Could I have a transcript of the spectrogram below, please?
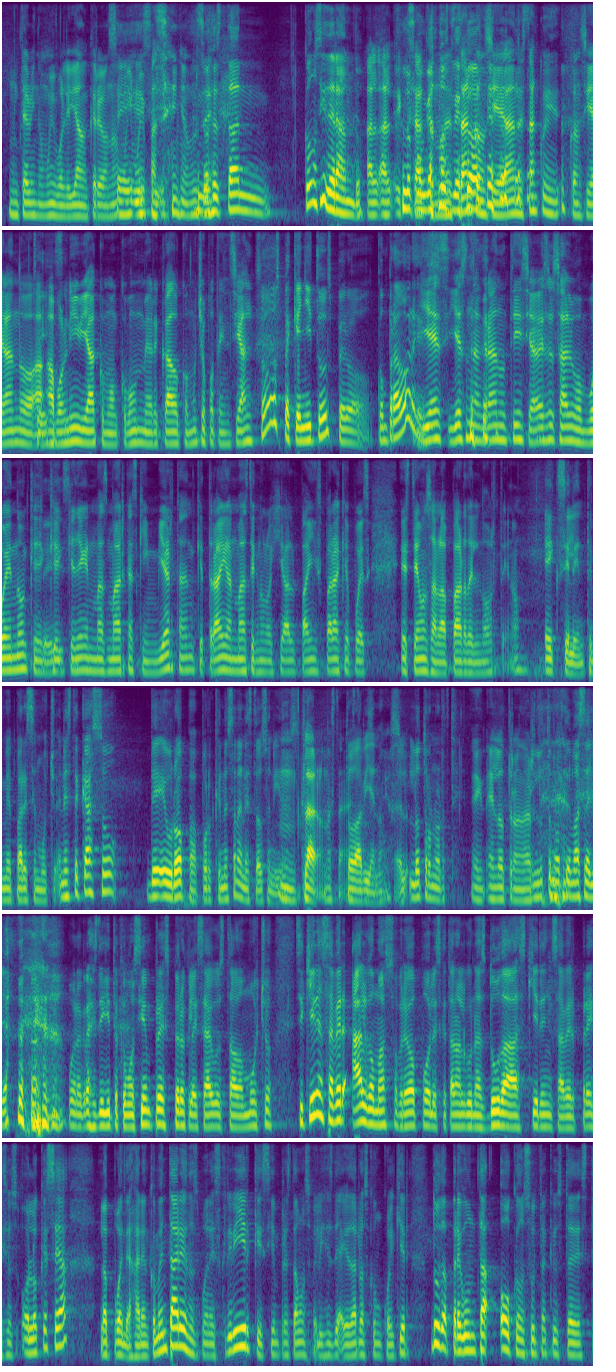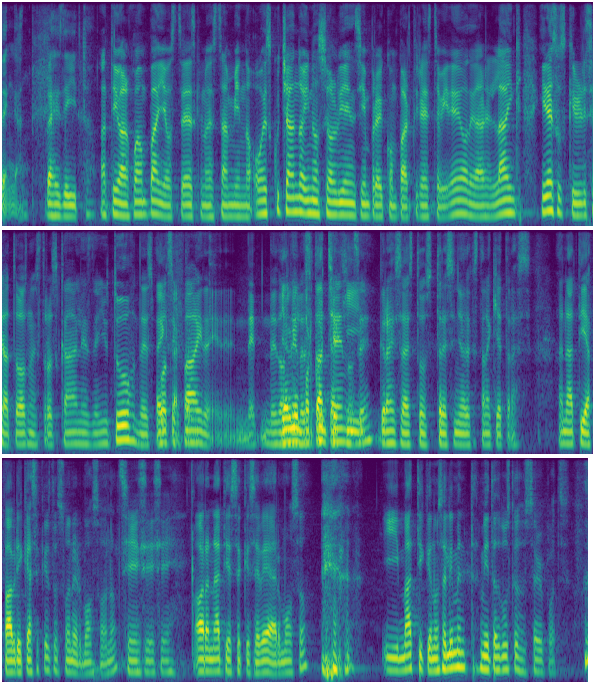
un término muy boliviano, creo, ¿no? Muy muy paseño, no Nos sé. están considerando. Al- al- Lo exacto, nos están mejor. considerando, están co- considerando a, Sí, a sí. Bolivia como, como un mercado con mucho potencial. Somos pequeñitos, pero compradores. Y es, y es una gran noticia, eso es algo bueno, que, Sí, que- sí. que lleguen más marcas, que inviertan, que traigan más tecnología al país para que pues estemos a la par del norte, ¿no? Excelente, me parece mucho. En este caso, de Europa, porque no están en Estados Mm, Unidos. claro, no está. en Todavía no. El, el otro norte. El, el otro norte. El otro norte más allá. bueno, gracias, Dieguito. Como siempre, espero que les haya gustado mucho. Si quieren saber algo más sobre Oppo, les quedaron algunas dudas, quieren saber precios o lo que sea, lo pueden dejar en comentarios, nos pueden escribir, que siempre estamos felices de ayudarlos con cualquier duda, pregunta o consulta que ustedes tengan. Gracias, Dieguito. A ti, al Juanpa, y a ustedes que nos están viendo o escuchando. Y no se olviden siempre de compartir este video, de darle like y de suscribirse a todos nuestros canales de YouTube, de Spotify, de, de, de Y donde algo lo importante escuchen, aquí, no sé. gracias a estos tres señores que están aquí atrás. A Nati a Fabri, que hace que esto suene hermoso, ¿no? Sí, sí, sí. Ahora Nati hace que se vea hermoso. y Mati que nos alimenta mientras busca sus AirPods.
